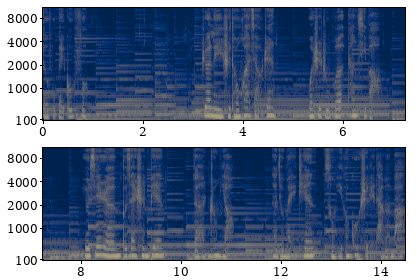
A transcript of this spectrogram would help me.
都不被辜负。这里是童话小镇，我是主播汤喜宝。有些人不在身边，但很重要，那就每天送一个故事给他们吧。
